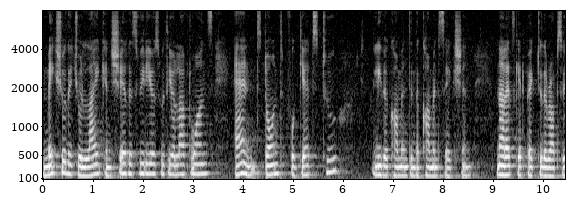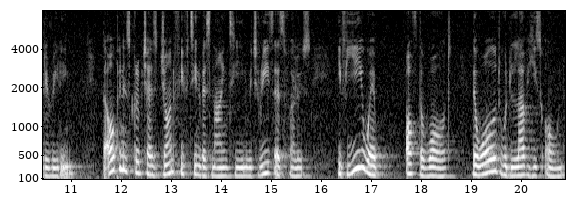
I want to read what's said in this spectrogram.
Make sure that you like and share these videos with your loved ones and don't forget to leave a comment in the comment section. Now let's get back to the Rhapsody reading. The opening scripture is John 15, verse 19, which reads as follows If ye were of the world, the world would love his own.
